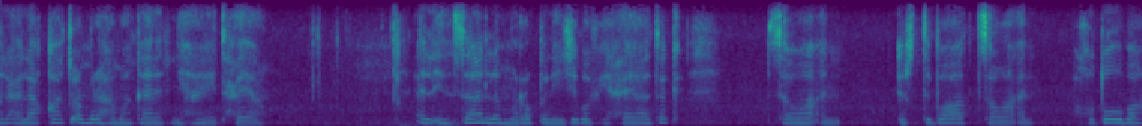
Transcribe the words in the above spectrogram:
العلاقات عمرها ما كانت نهاية حياة. الإنسان لما ربنا يجيبه في حياتك سواء ارتباط سواء خطوبة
